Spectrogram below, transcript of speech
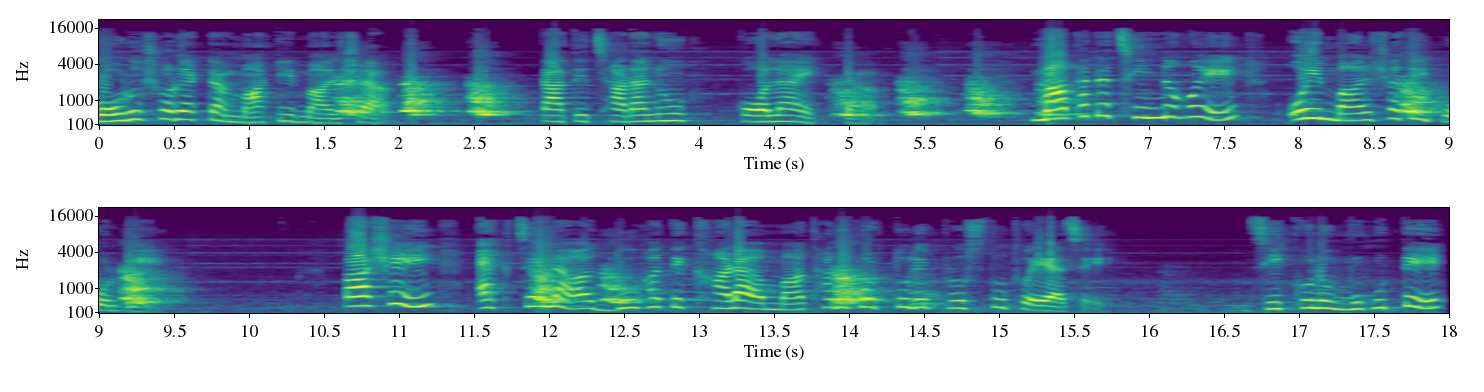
বড় সড়ো একটা মাটির মালসা তাতে ছাড়ানো কলা একটা। মাথাটা ছিন্ন হয়ে ওই মালসাতেই পড়বে। পাশেই এক চেলা দু হাতে খাড়া মাথার উপর তুলে প্রস্তুত হয়ে আছে। যে কোনো মুহূর্তে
